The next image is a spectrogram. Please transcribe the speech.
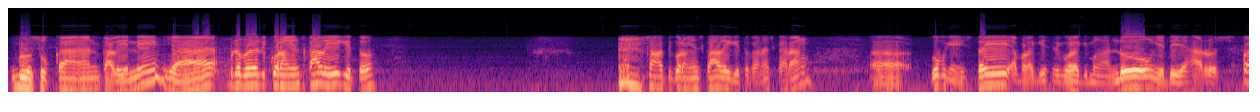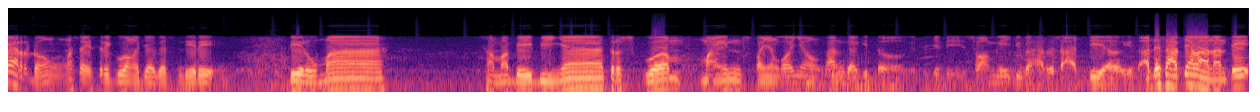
belusukan. Kali ini ya benar-benar dikurangin sekali gitu. Sangat dikurangin sekali gitu. Karena sekarang eh, gue punya istri apalagi istri gue lagi mengandung jadi ya harus fair dong. Masa istri gue ngejaga sendiri di rumah sama babynya terus gue main sekonyong-konyong kan gak gitu, gitu. Jadi suami juga harus adil gitu. Ada saatnya lah nanti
